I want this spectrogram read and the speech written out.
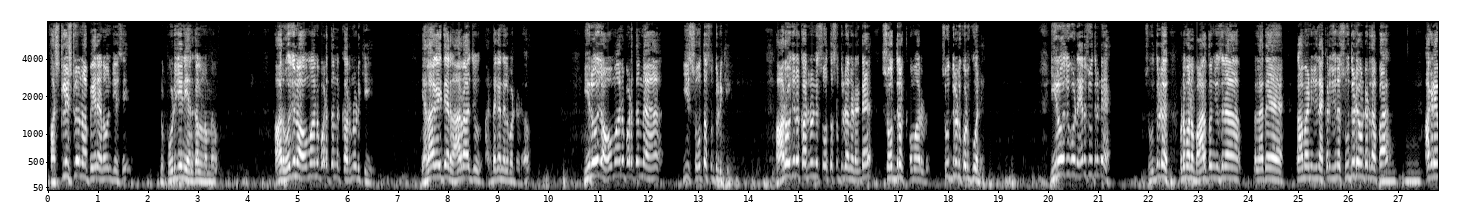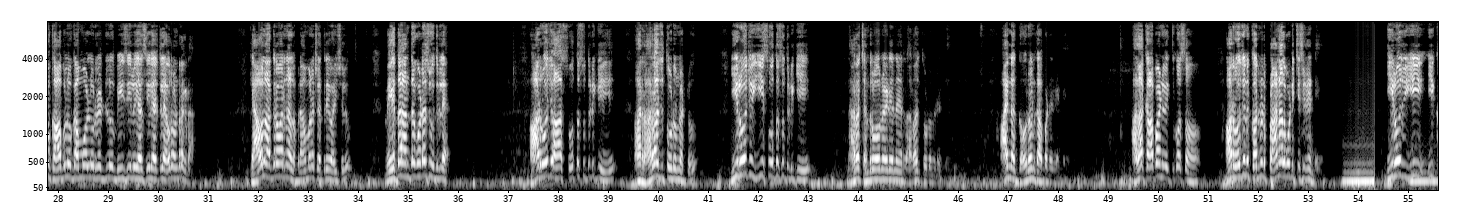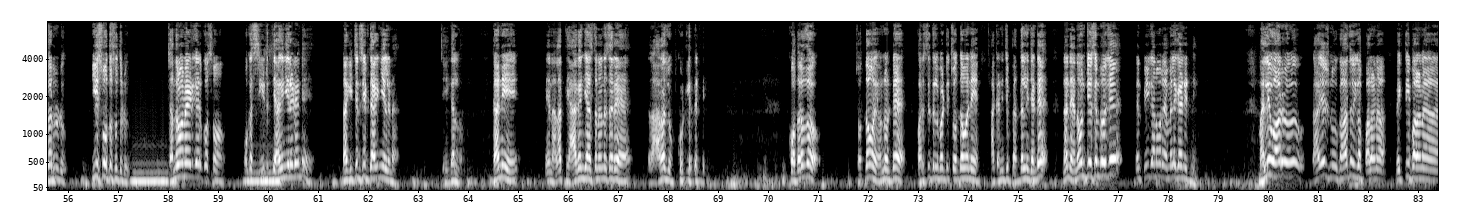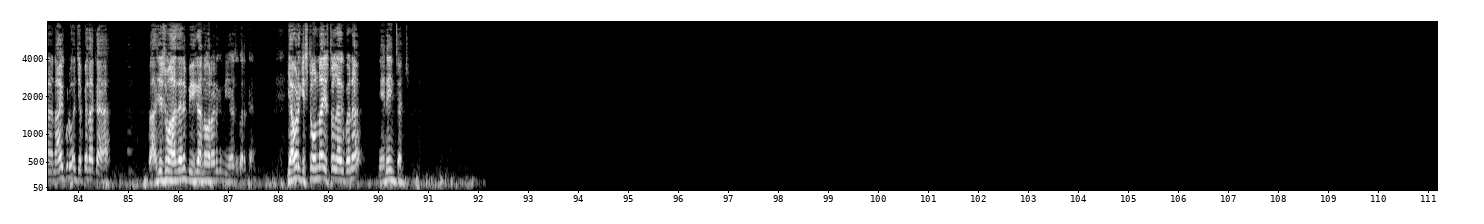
ఫస్ట్ లిస్ట్లో నా పేరు అనౌన్స్ చేసి నువ్వు పొడి చేయని వెనకాల ఉన్నాం మేము. ఆ రోజున అవమానపడుతున్న కర్ణుడికి ఎలాగైతే రారాజు అండగా నిలబడ్డాడో ఈ రోజు అవమానపడుతున్న ఈ సూతసుతుడికి ఆ రోజున కర్ణుడిని సూతసుతుడు అన్నాడు. అంటే శూద్ర కుమారుడు శూద్రుడు కొడుకు అని. ఈ రోజు కూడా నేను శూద్రుడే. శూద్రుడు ఇప్పుడు మన భారతం చూసినా లేకపోతే రామాయణం చూసినా ఎక్కడ చూసినా శూద్రుడే ఉంటాడు తప్ప అక్కడేమో కాపులు కమ్మోళ్ళు రెడ్లు బీసీలు ఎస్సీలు ఎస్టీలు ఎవరు ఉండరు అక్కడ. కేవలం అగ్రవర్ణాలు బ్రాహ్మణ క్షత్రియ వైశ్యులు. మిగతా అంతా కూడా శూద్రులే. ఆ రోజు ఆ సూతసుతుడికి ఆ రారాజు తోడున్నట్టు ఈ రోజు ఈ సూతసుతుడికి నారా చంద్రబాబు నాయుడు అనే రారాజు తోడున్నాడండి. ఆయన గౌరవాన్ని కాపాడాడండి. అలా కాపాడిన వ్యక్తి కోసం ఆ రోజున కర్ణుడు ప్రాణాలు కూడా ఇచ్చేసాడండి. ఈరోజు ఈ ఈ కర్ణుడు ఈ సూతసుతుడు చంద్రబాబు నాయుడు గారి కోసం ఒక సీటు త్యాగం చేయలేడండి. నాకు ఇచ్చిన సీటు త్యాగం చేయలేనా? చేయగలను. కానీ నేను అలా త్యాగం చేస్తానన్నా సరే రారాజు ఒప్పుకోవట్లేదండి. కుదరదు. చూద్దాం. ఏమన్నా ఉంటే పరిస్థితులు బట్టి చూద్దామని అక్కడి నుంచి పెద్దల నుంచి అంటే నన్ను అనౌన్స్ చేసిన రోజే నేను పీ గన్నవరం ఎమ్మెల్యే క్యాండిడేట్ని మళ్ళీ వారు రాజేష్ నువ్వు కాదు ఇక పలానా వ్యక్తి పలానా నాయకుడు అని చెప్పేదాకా రాజేష్ మహాజని పీగా గన్నవరానికి నియోజకవర్గాన్ని ఎవరికి ఇష్టం ఉన్నా ఇష్టం లేకపోయినా నేనే ఇన్ఛార్జ్.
